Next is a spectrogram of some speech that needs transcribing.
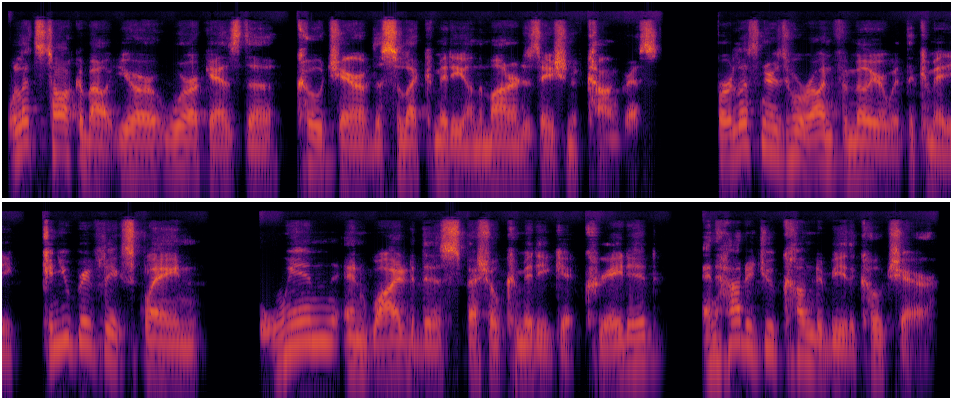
Well, let's talk about your work as the co chair of the Select Committee on the Modernization of Congress. For listeners who are unfamiliar with the committee, can you briefly explain when and why did this special committee get created? And how did you come to be the co chair?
